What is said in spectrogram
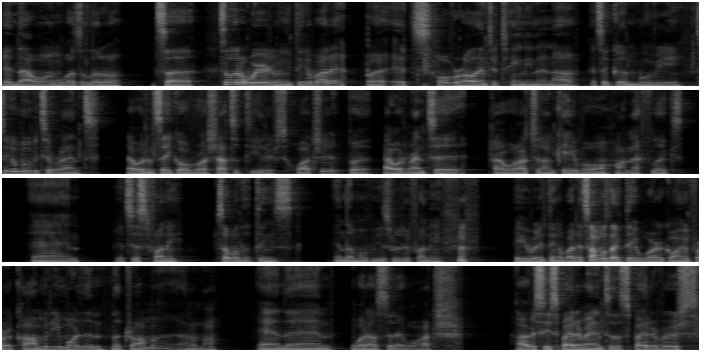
and that one was a little. It's a it's a little weird when you think about it, but it's overall entertaining enough. It's a good movie. It's a good movie to rent. I wouldn't say go rush out to theaters to watch it, but I would rent it. I would watch it on cable, on Netflix, and it's just funny. Some of the things in the movie is really funny. if you really think about it, it's almost like they were going for a comedy more than the drama. I don't know. And then what else did I watch? Obviously, Spider Man Into the Spider Verse.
